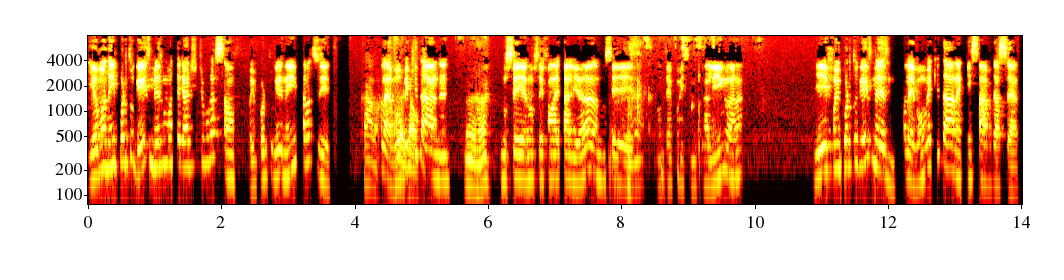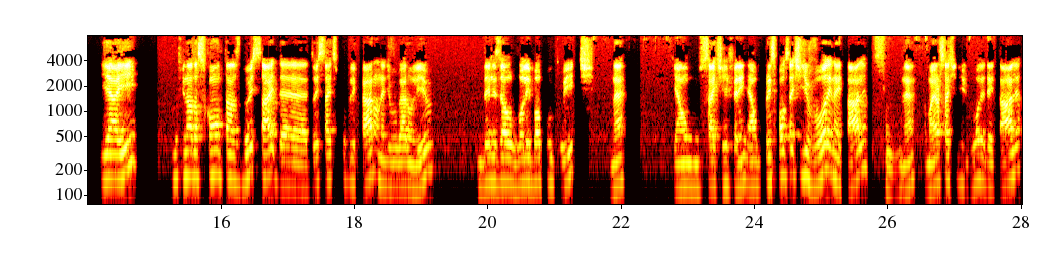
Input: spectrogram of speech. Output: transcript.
E eu mandei em português mesmo o material de divulgação. Foi em português, nem traduzido. Cara, Falei, ah, vou legal. ver que dá, né? Uhum. Não sei, eu não sei falar italiano, não sei, não tenho conhecimento da língua, né? E foi em português mesmo. Falei, vamos ver que dá, né? Quem sabe dá certo. E aí, no final das contas, dois sites, é, dois sites publicaram, né? Divulgaram o livro. Um deles é o voleibol.it, né? Que é um site referente, é o principal site de vôlei na Itália, Sim. né? O maior site de vôlei da Itália.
